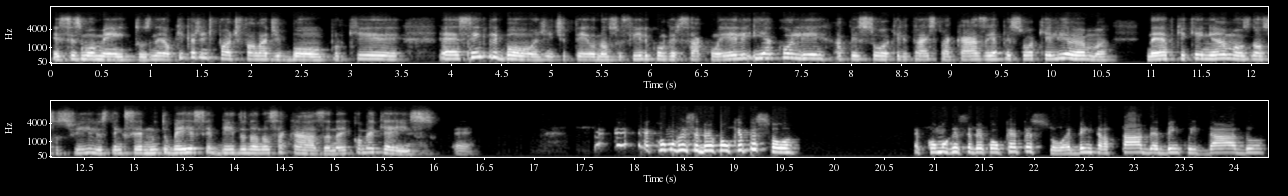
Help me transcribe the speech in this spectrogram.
esses momentos, né? O que, que a gente pode falar de bom? Porque é sempre bom a gente ter o nosso filho, conversar com ele e acolher a pessoa que ele traz para casa e a pessoa que ele ama, né? Porque quem ama os nossos filhos tem que ser muito bem recebido na nossa casa, né? E como é que é isso? É, é. é como receber qualquer pessoa. É como receber qualquer pessoa. É bem tratado, é bem cuidado,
